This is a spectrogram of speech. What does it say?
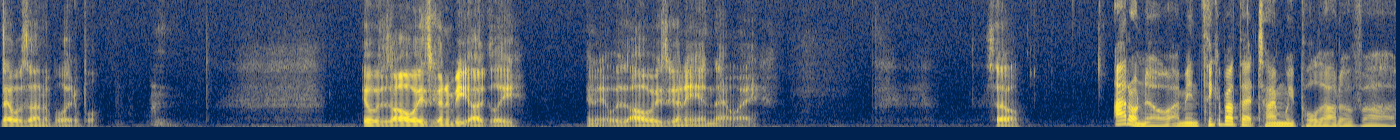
That was unavoidable. It was always going to be ugly and it was always going to end that way. So, I don't know. I mean, think about that time we pulled out of uh,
